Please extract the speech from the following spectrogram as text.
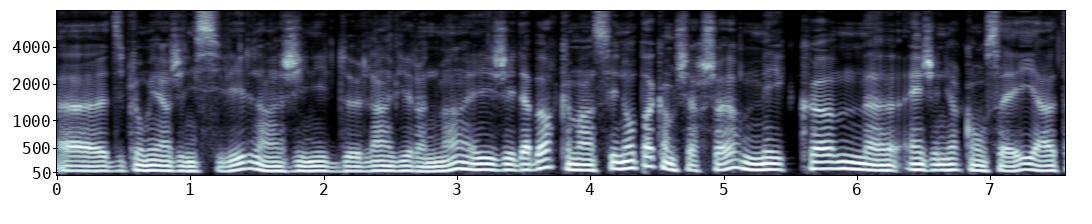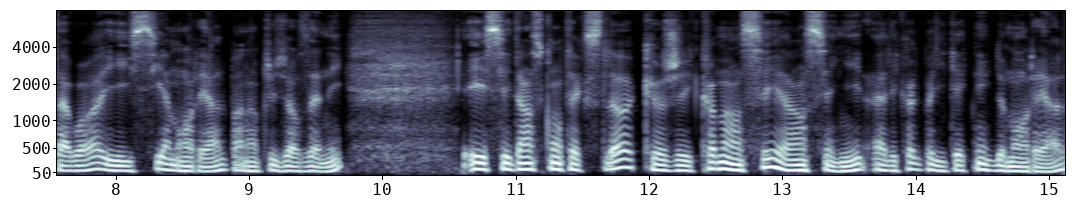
Euh, diplômé en génie civil, en génie de l'environnement. Et j'ai d'abord commencé, non pas comme chercheur, mais comme euh, ingénieur conseil à Ottawa et ici à Montréal pendant plusieurs années. Et c'est dans ce contexte-là que j'ai commencé à enseigner à l'École polytechnique de Montréal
